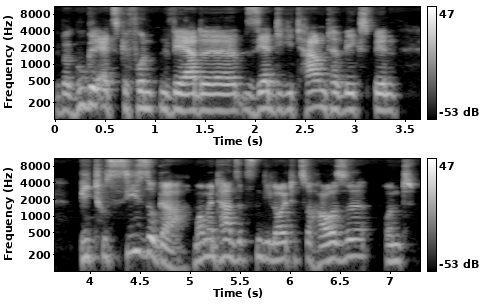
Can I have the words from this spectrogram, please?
über Google Ads gefunden werde, sehr digital unterwegs bin, B2C sogar. Momentan sitzen die Leute zu Hause und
